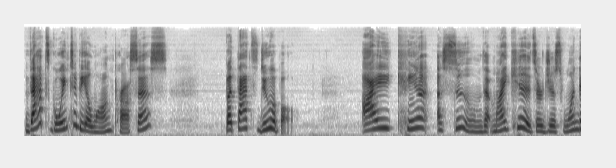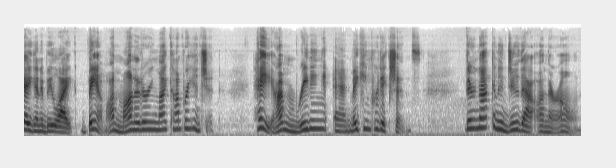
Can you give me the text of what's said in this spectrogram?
that's going to be a long process, but that's doable. I can't assume that my kids are just one day going to be like, bam, I'm monitoring my comprehension. Hey, I'm reading and making predictions. They're not going to do that on their own,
